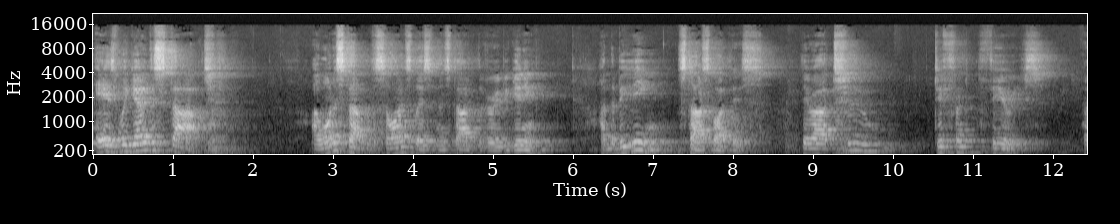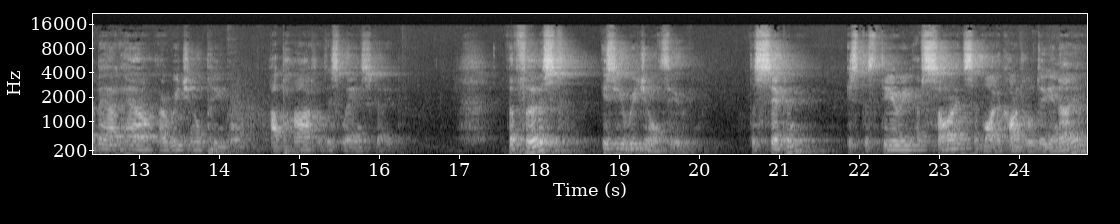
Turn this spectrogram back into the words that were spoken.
it. is we're going to start I want to start with the science lesson and start at the very beginning. And the beginning starts like this. There are two different theories about how original people are part of this landscape. The first is the original theory. The second is the theory of science of mitochondrial DNA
